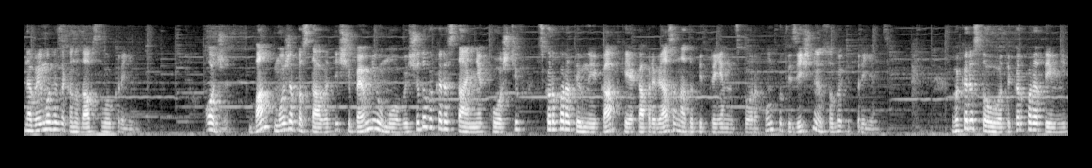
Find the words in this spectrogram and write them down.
на вимоги законодавства України. Отже, банк може поставити ще певні умови щодо використання коштів з корпоративної картки, яка прив'язана до підприємницького рахунку фізичної особи підприємця. Використовувати корпоративні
